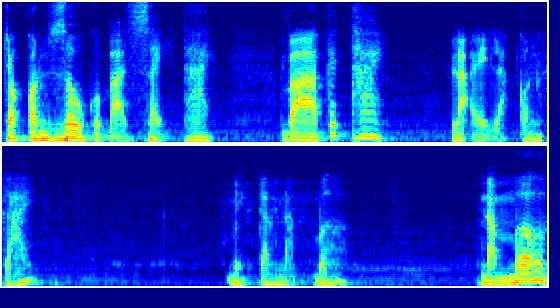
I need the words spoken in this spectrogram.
cho con dâu của bà sảy thai và cái thai lại là con gái. Mình đang nằm mơ. Nằm mơ.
